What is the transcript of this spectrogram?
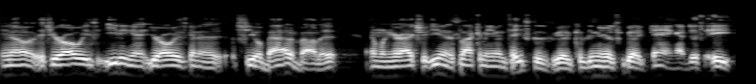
You know, if you're always eating it, you're always going to feel bad about it. And when you're actually eating, it's not going to even taste as good because then you're just be like, dang, I just ate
